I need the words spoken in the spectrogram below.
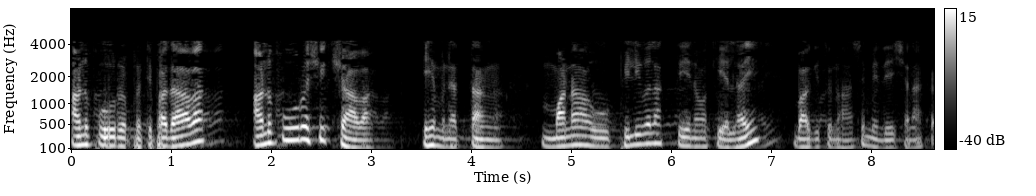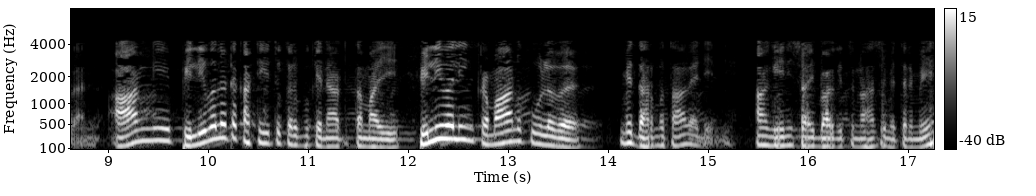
අනුපූර්ව ප්‍රතිපදාවක්, අනුපූර්ව ශික්ෂාවක්. එහෙම නැත්නම් මනා වූ පිළිවෙලක් තියෙනවා කියලයි භාග්‍යතුන් වහන්සේ මේ දේශනා කරන්නේ. ආන්නේ පිළිවෙලට කටයුතු කරපු කෙනාට තමයි පිළිවෙලින් ක්‍රමානුකූලව මේ ධර්මතාව වැඩෙන්නේ. ආන් ඒ නිසායි භාග්‍යතුන් වහන්සේ මෙතන මේ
